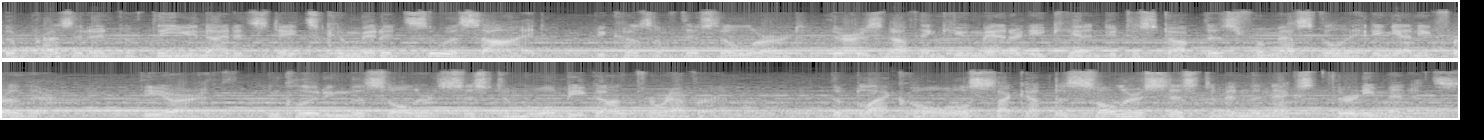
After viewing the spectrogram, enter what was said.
the President of the United States committed suicide. Because of this alert, there is nothing humanity can do to stop this from escalating any further. The Earth, including the solar system, will be gone forever. The black hole will suck up the solar system in the next 30 minutes.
